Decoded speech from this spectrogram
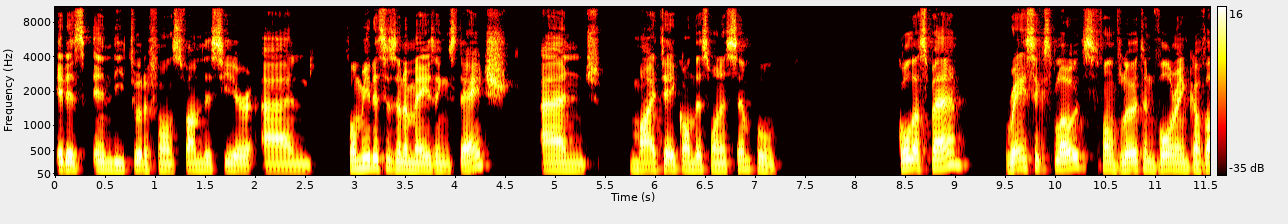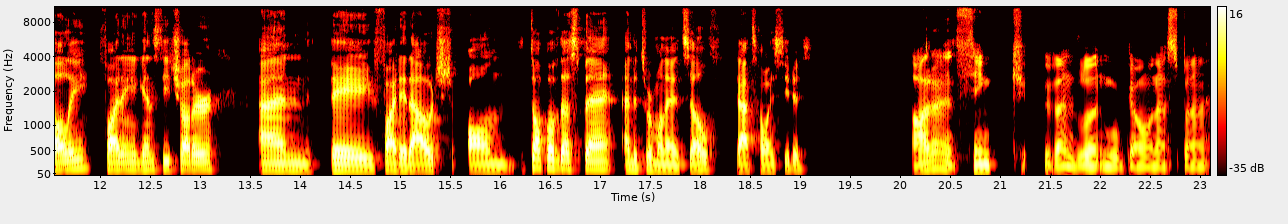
it is in the Tour de France Femme this year. And for me, this is an amazing stage. And my take on this one is simple. Col d'Aspin, race explodes. Van Vleuten, Vollering, Cavalli fighting against each other. and they fight it out on the top of D'Aspin and the Tourmalet itself. That's how I see this. I don't think Van Vleuten will go on Aspin.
